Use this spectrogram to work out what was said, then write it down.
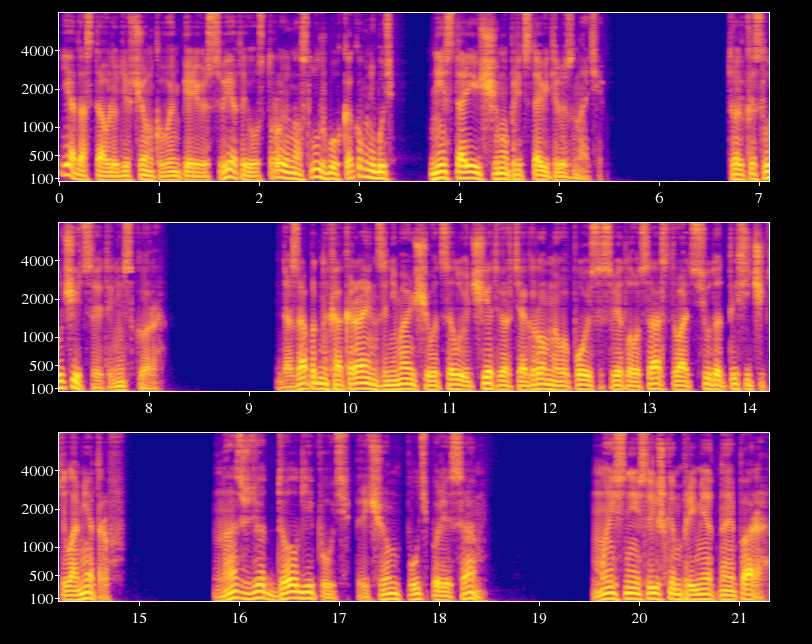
Я доставлю девчонку в Империю Света и устрою на службу к какому-нибудь нестареющему представителю знати. Только случится это не скоро. До западных окраин, занимающего целую четверть огромного пояса Светлого Царства, отсюда тысячи километров. Нас ждет долгий путь, причем путь по лесам. Мы с ней слишком приметная пара.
